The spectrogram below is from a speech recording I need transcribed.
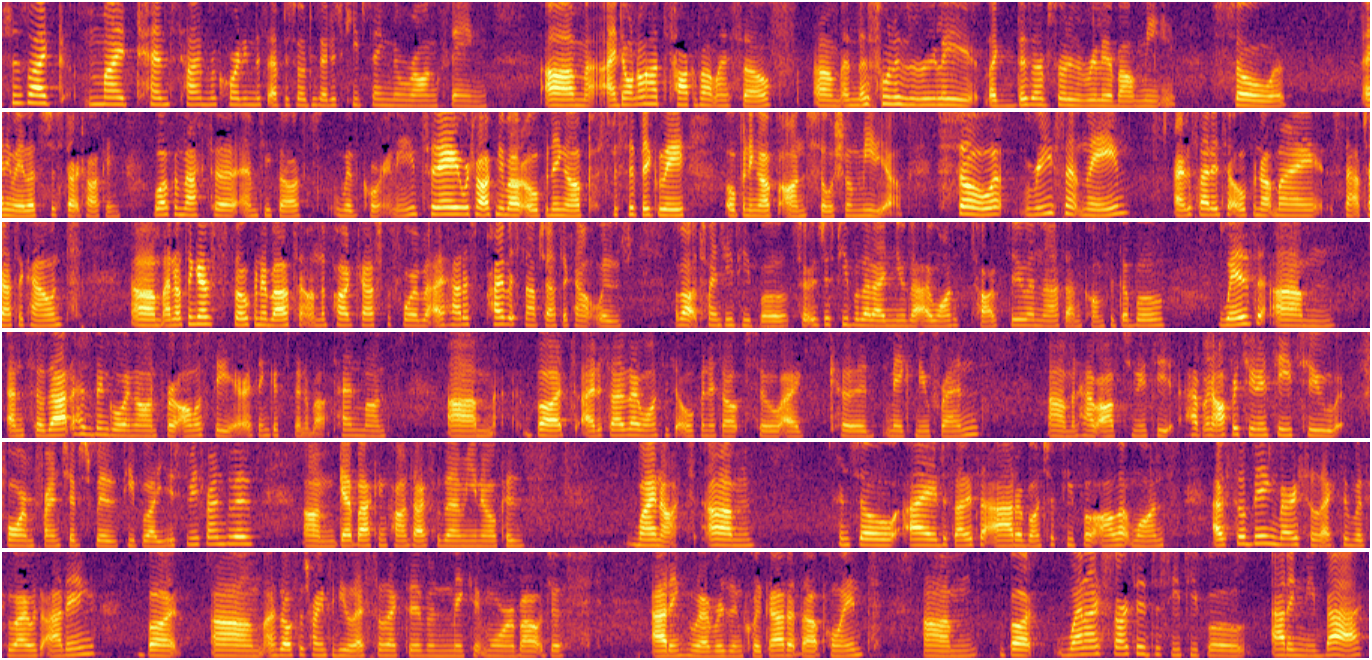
This is like my 10th time recording this episode because I just keep saying the wrong thing. Um, I don't know how to talk about myself. Um, and this one is really, like, this episode is really about me. So, anyway, let's just start talking. Welcome back to Empty Thoughts with Courtney. Today we're talking about opening up, specifically opening up on social media. So, recently I decided to open up my Snapchat account um, I don't think I've spoken about it on the podcast before, but I had a private Snapchat account with about 20 people. So it was just people that I knew that I wanted to talk to and that I'm comfortable with. Um, and so that has been going on for almost a year. I think it's been about 10 months. Um, but I decided I wanted to open it up so I could make new friends um, and have opportunity have an opportunity to form friendships with people I used to be friends with um, get back in contact with them, you know, because why not? Um, and so I decided to add a bunch of people all at once. I was still being very selective with who I was adding, but um, I was also trying to be less selective and make it more about just adding whoever's in quick add at that point. Um, but when I started to see people adding me back,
